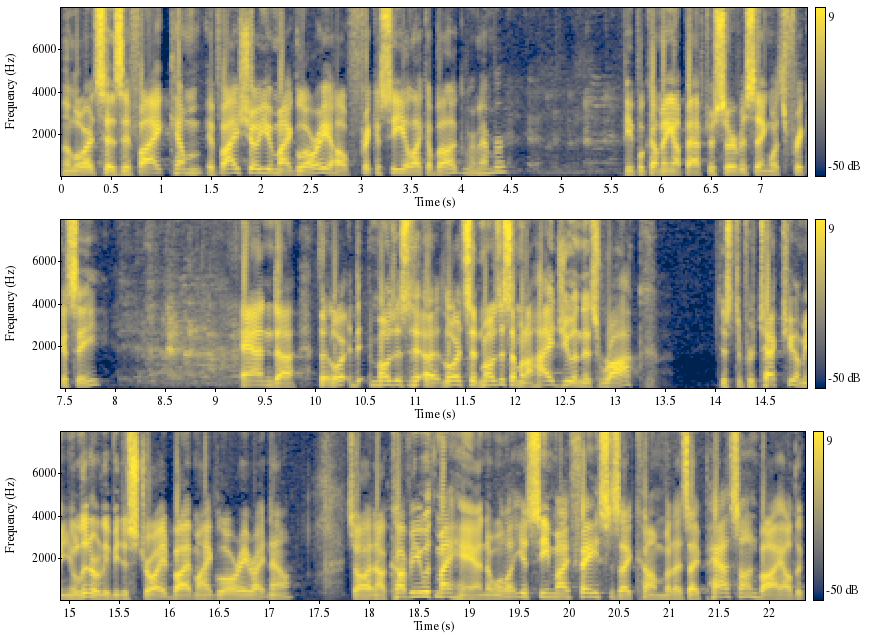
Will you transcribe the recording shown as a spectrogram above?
The Lord says, If I come, if I show you my glory, I'll fricassee you like a bug, remember? People coming up after service saying, What's fricassee? and uh, the Lord, Moses, uh, Lord said, Moses, I'm going to hide you in this rock just to protect you. I mean, you'll literally be destroyed by my glory right now. So I'll cover you with my hand. I won't let you see my face as I come, but as I pass on by, I'll de-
